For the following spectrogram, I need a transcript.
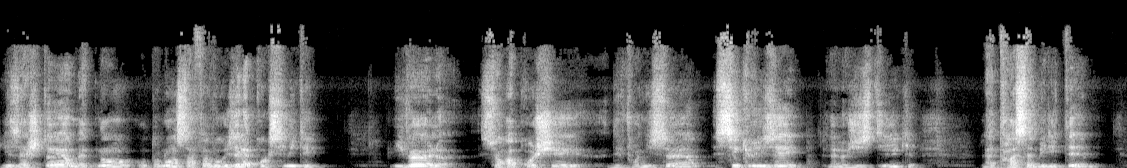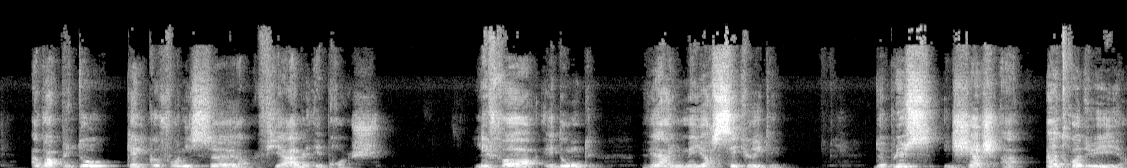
les acheteurs maintenant ont tendance à favoriser la proximité. Ils veulent se rapprocher des fournisseurs, sécuriser la logistique, la traçabilité, avoir plutôt quelques fournisseurs fiables et proches. L'effort est donc vers une meilleure sécurité. De plus, ils cherchent à introduire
